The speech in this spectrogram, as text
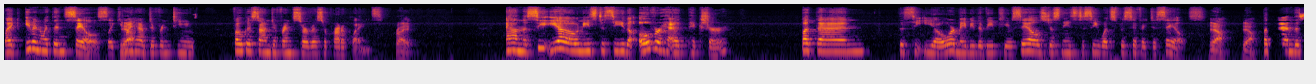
like even within sales. Like you yeah. might have different teams focused on different service or product lines. Right. And the CEO needs to see the overhead picture, but then the CEO or maybe the VP of sales just needs to see what's specific to sales. Yeah, yeah. But then the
